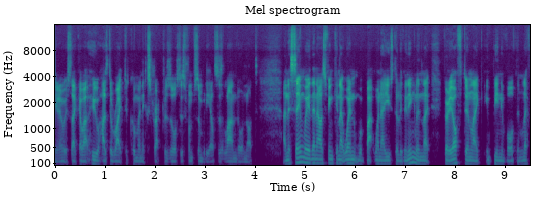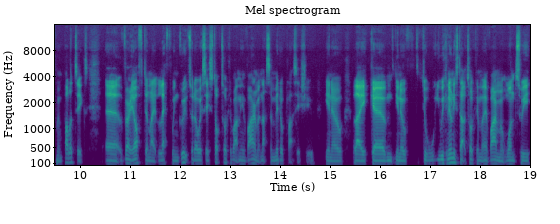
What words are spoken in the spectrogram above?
You know, it's like about who has the right to come and extract resources from somebody else's land or not and the same way, then I was thinking that when back when I used to live in England, like very often, like being involved in left wing politics, uh, very often, like left wing groups would always say, "Stop talking about the environment. That's a middle class issue." You know, like um, you know. We can only start talking about the environment once we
